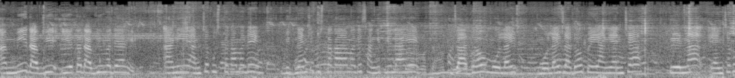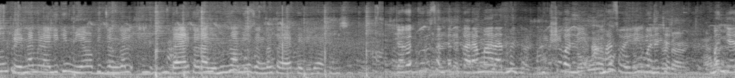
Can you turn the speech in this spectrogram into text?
आम्ही दहावी इयत्ता दहावीमध्ये आहे. आणि आमच्या पुस्तकामध्ये विज्ञानच्या पुस्तकामध्ये सांगितलेलं आहे जाधव मोलाई मोलाई जाधव पेयांग यांच्या प्रेरणा यांच्याकडून प्रेरणा मिळाली की मियावाकी जंगल तयार करावे म्हणून आम्ही हे जंगल तयार केलेले आहे. जगद्गुरु संत तुकाराम महाराज म्हणतात वृक्षवल्ली आम्हा सोयी वनचरी. म्हणजे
